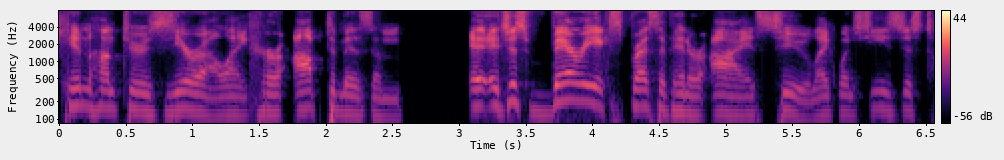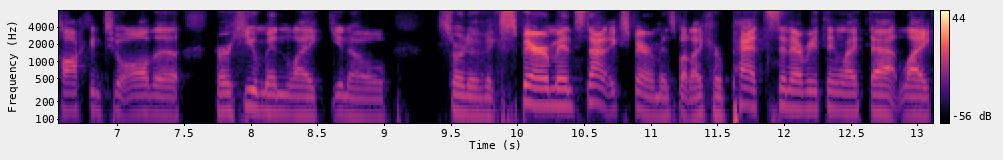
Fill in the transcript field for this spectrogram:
Kim Hunter's Zira, like her optimism, it, it's just very expressive in her eyes too. Like when she's just talking to all the her human, like you know, sort of experiments, not experiments, but like her pets and everything like that. Like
